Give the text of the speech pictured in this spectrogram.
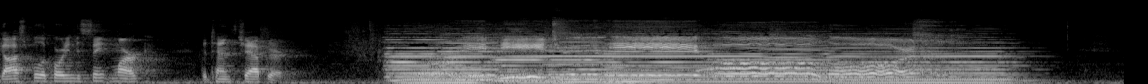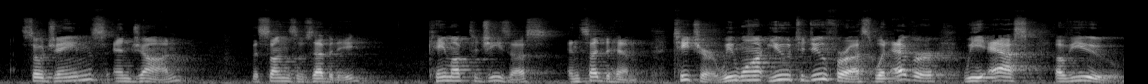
Gospel according to St. Mark, the 10th chapter. Glory be to thee, O Lord. So James and John, the sons of Zebedee, came up to Jesus and said to him, Teacher, we want you to do for us whatever we ask of you.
